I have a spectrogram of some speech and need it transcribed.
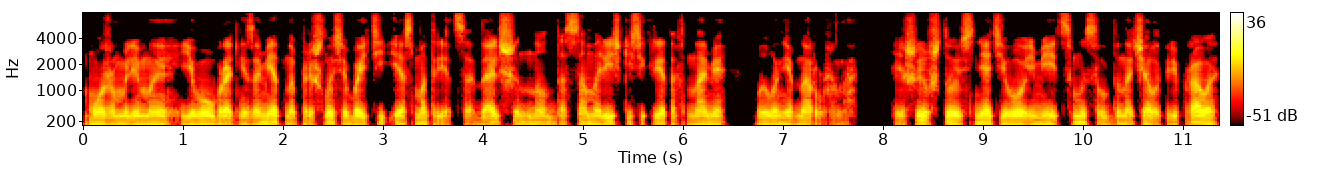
можем ли мы его убрать незаметно, пришлось обойти и осмотреться дальше, но до самой речки секретов нами было не обнаружено. Решив, что снять его имеет смысл до начала переправы,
